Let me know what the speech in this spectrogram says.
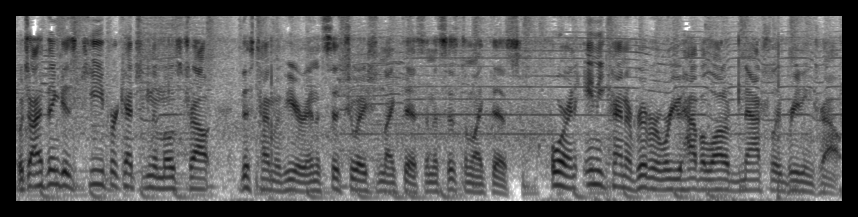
which I think is key for catching the most trout this time of year in a situation like this, in a system like this, or in any kind of river where you have a lot of naturally breeding trout.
